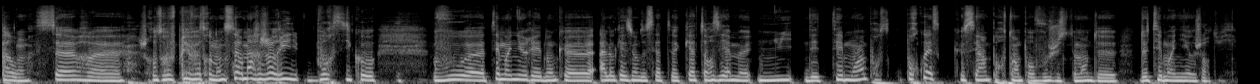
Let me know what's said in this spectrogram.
pardon, sœur, euh, je retrouve plus votre nom, sœur Marjorie Boursicot, vous euh, témoignerez donc euh, à l'occasion de cette 14e nuit des témoins. pourquoi est-ce que c'est important pour vous justement de, témoigner aujourd'hui?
